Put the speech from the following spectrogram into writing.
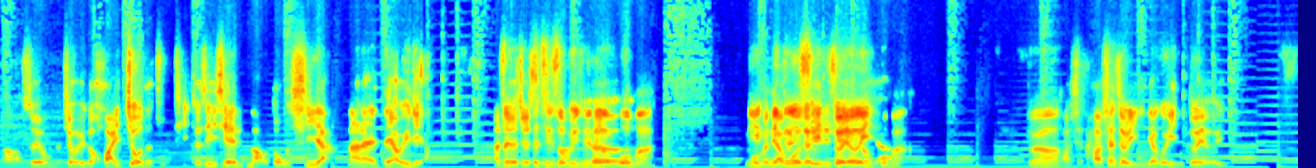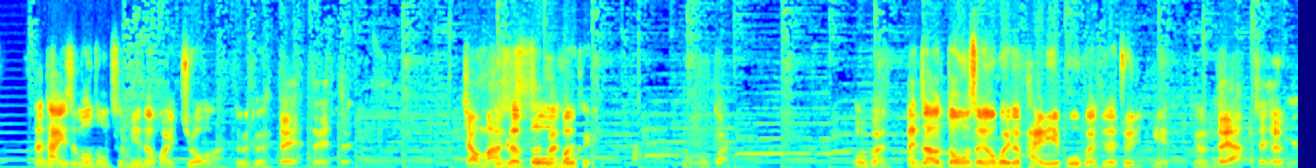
啊，所以我们就有一个怀旧的主题，就是一些老东西啊，拿来聊一聊。啊这个就是，其实我们以前聊过嘛，我们聊过就营队而已啊。对啊，好像好像就聊过营队而已。但它也是某种层面的怀旧啊，对不对？对对对，叫马克博物馆，博物馆，博物馆，按照动物森友会的排列，博物馆就在最里面。对啊，最里面。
